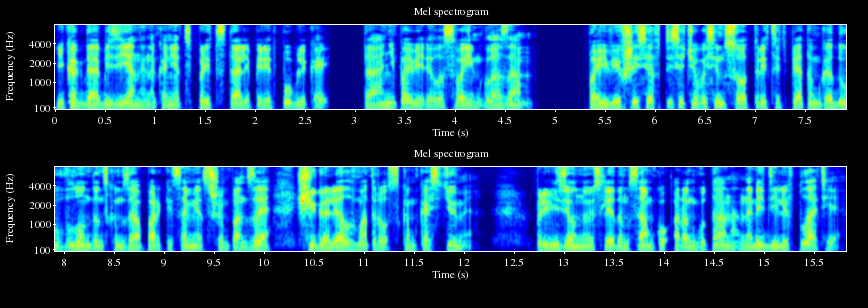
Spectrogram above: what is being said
И когда обезьяны наконец предстали перед публикой, та не поверила своим глазам. Появившийся в 1835 году в лондонском зоопарке самец-шимпанзе щеголял в матросском костюме. Привезенную следом самку орангутана нарядили в платье.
